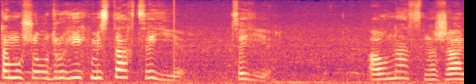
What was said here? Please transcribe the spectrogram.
Тому що у других містах це є. Це є. А у нас, на жаль,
